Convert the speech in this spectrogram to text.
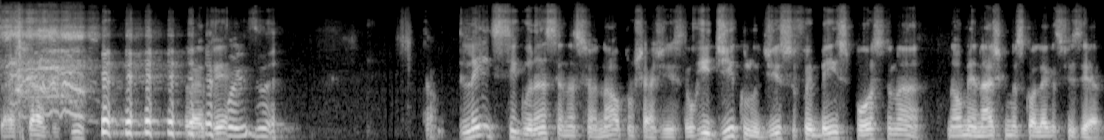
Da charge aqui? Para ver? Pois é. Então, lei de segurança nacional para um chargista. O ridículo disso foi bem exposto na, na homenagem que meus colegas fizeram.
